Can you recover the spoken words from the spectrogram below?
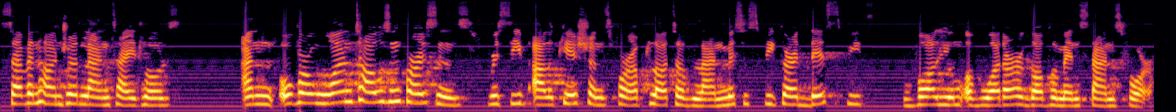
700 land titles, and over 1,000 persons received allocations for a plot of land. Mr. Speaker, this speaks volume of what our government stands for.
